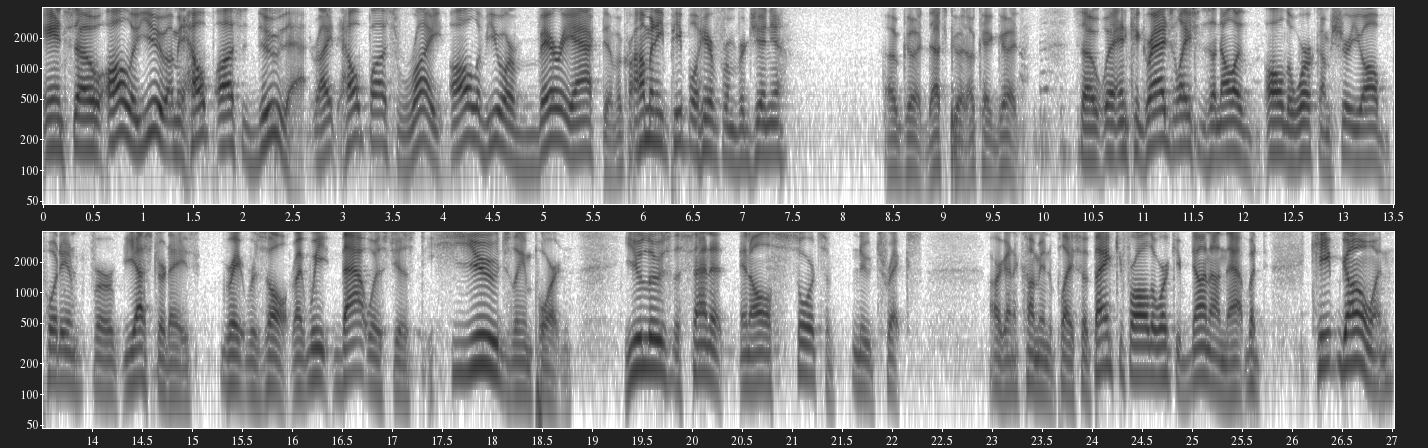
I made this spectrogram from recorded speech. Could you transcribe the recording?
And so, all of you, I mean, help us do that, right? Help us write. All of you are very active. How many people here from Virginia? Oh, good. That's good. Okay, good. So, and congratulations on all of, all the work I'm sure you all put in for yesterday's great result, right? We that was just hugely important. You lose the Senate, and all sorts of new tricks are going to come into play. So, thank you for all the work you've done on that. But keep going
